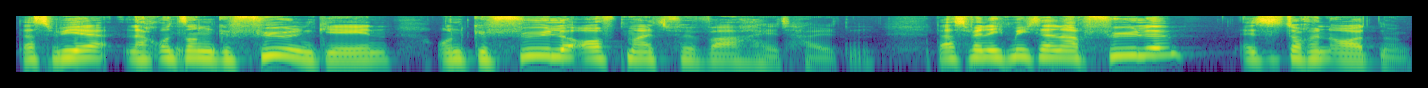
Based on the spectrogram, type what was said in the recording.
Dass wir nach unseren Gefühlen gehen und Gefühle oftmals für Wahrheit halten. Dass wenn ich mich danach fühle, ist es doch in Ordnung.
